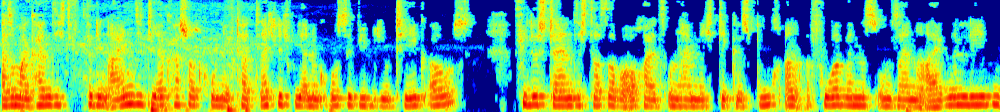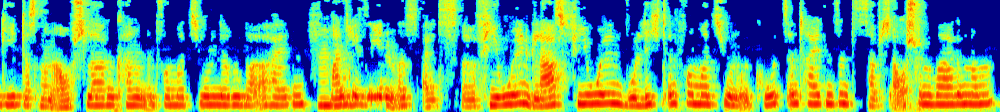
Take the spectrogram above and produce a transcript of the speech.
Also man kann sich, für den einen sieht die Akasha-Chronik tatsächlich wie eine große Bibliothek aus. Viele stellen sich das aber auch als unheimlich dickes Buch an, vor, wenn es um seine eigenen Leben geht, dass man aufschlagen kann und Informationen darüber erhalten. Mhm. Manche sehen es als äh, Fiolen, Glasfiolen, wo Lichtinformationen und Codes enthalten sind. Das habe ich auch schon wahrgenommen.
